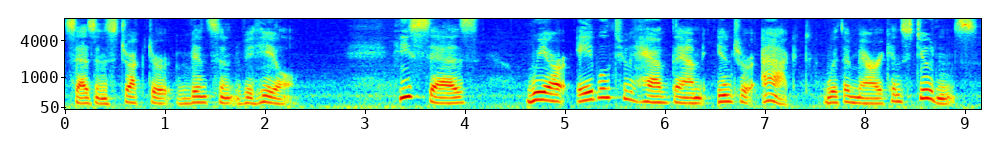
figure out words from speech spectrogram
says instructor Vincent Vihil. He says, we are able to have them interact with American students,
